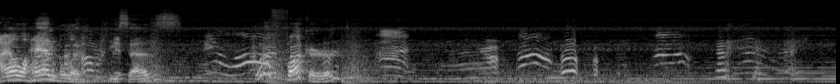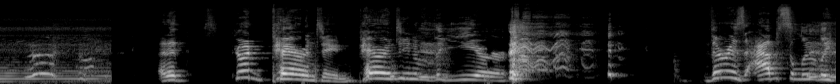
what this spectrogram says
I'll handle it, he says. What a fucker. And it's good parenting. Parenting of the year. there is absolutely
